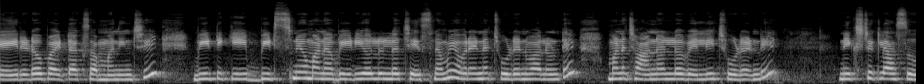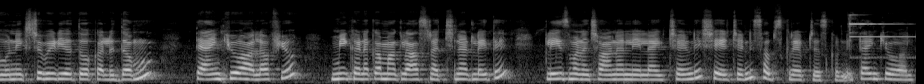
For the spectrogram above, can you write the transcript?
టెయిరిడోఫైటాకు సంబంధించి వీటికి బిట్స్ని మన వీడియోలలో చేసినాము. ఎవరైనా చూడని వాళ్ళు ఉంటే మన ఛానల్లో వెళ్ళి చూడండి. నెక్స్ట్ క్లాసు నెక్స్ట్ వీడియోతో కలుద్దాము. Thank you all of you మీ కనుక మా క్లాస్ నచ్చినట్లయితే ప్లీజ్ మన ఛానల్ని లైక్ చేయండి షేర్ చేయండి సబ్స్క్రైబ్ చేసుకోండి. థ్యాంక్ యూ ఆల్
